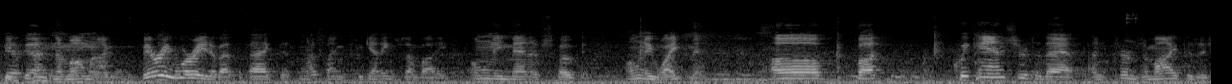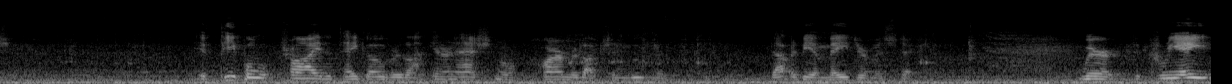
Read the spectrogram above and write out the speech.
speak Yeah, to that in a moment. I'm very worried about the fact that, unless I'm forgetting somebody, only men have spoken, only white men. Uh, but quick answer to that in terms of my position. If people try to take over the international harm reduction movement, that would be a major mistake. We're to create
